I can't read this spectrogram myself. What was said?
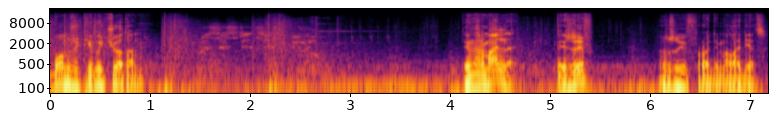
Бомжики, вы что там? Ты нормально? Ты жив? Жив вроде, молодец.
